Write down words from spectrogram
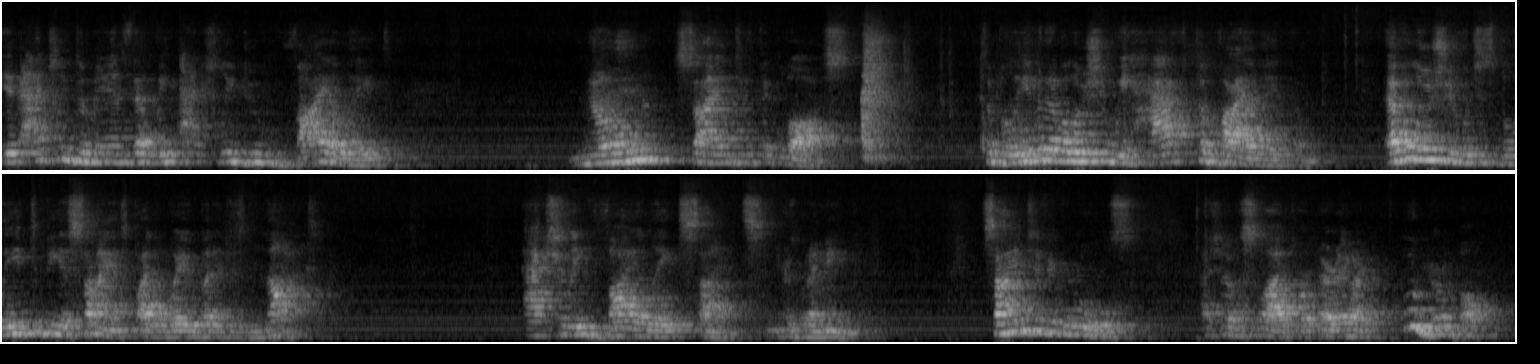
it actually demands that we actually do violate known scientific laws. To believe in evolution, we have to violate them. Evolution, which is believed to be a science, by the way, but it is not, actually violates science. And here's what I mean. Scientific rules, I should have a slide for it. There they are. Ooh, you're the ball.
